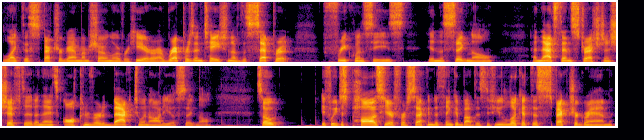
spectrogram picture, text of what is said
like this spectrogram I'm showing over here, a representation of the separate frequencies in the signal. And that's then stretched and shifted, and then it's all converted back to an audio signal. So if we just pause here for a second to think about this, if you look at this spectrogram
